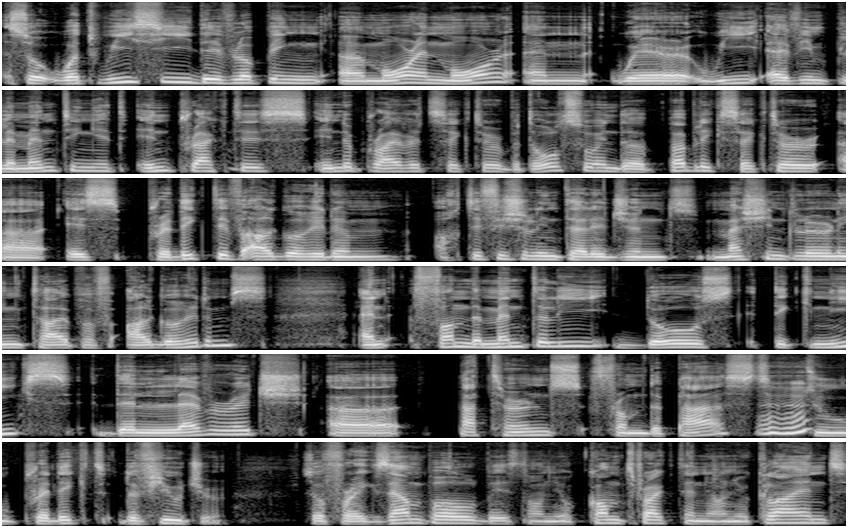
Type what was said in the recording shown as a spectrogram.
So what we see developing uh, more and more, and where we have implementing it in practice in the private sector, but also in the public sector, uh, is predictive algorithm, artificial intelligence, machine learning type of algorithms, and fundamentally those techniques they leverage uh, patterns from the past mm -hmm. to predict the future. So, for example, based on your contract and on your client,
